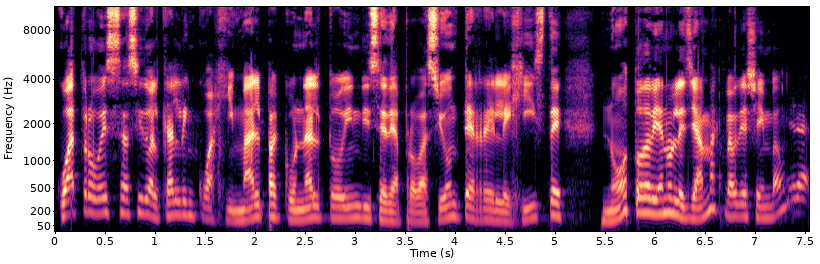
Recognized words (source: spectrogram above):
cuatro veces has sido alcalde en Coajimalpa con alto índice de aprobación, te reelegiste, ¿no? ¿Todavía no les llama Claudia Sheinbaum? Mira,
